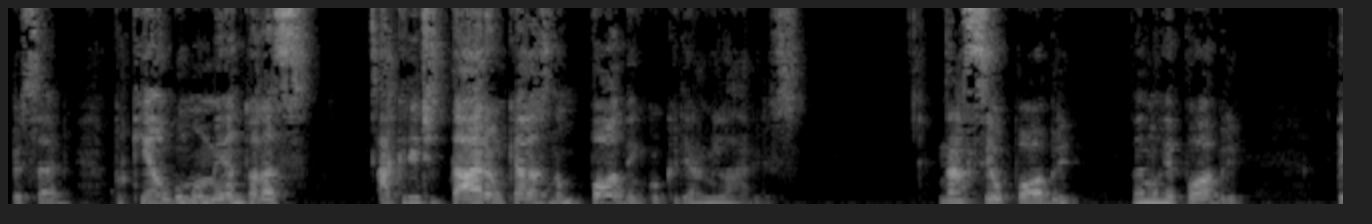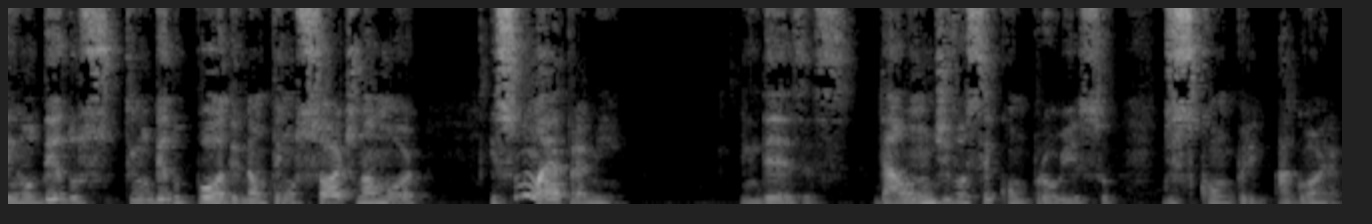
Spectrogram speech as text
Percebe? Porque em algum momento elas acreditaram que elas não podem cocriar milagres. Nasceu pobre, vai morrer pobre tem o dedo, tem o dedo podre, não tenho sorte no amor. Isso não é para mim. Lindezas, da onde você comprou isso, descompre agora.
